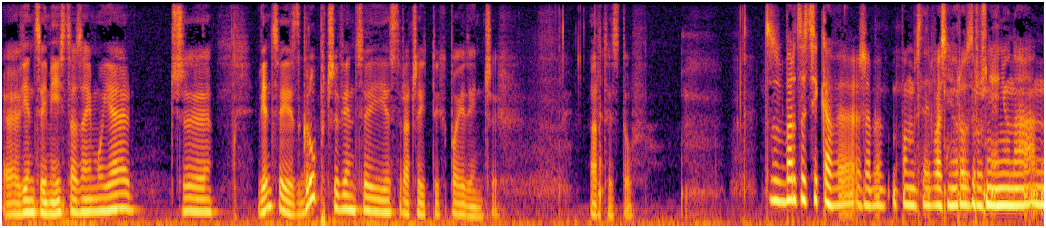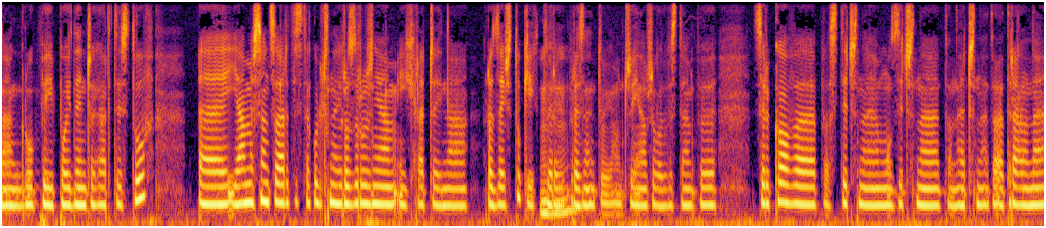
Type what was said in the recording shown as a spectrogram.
e, więcej miejsca zajmuje. Czy więcej jest grup, czy więcej jest raczej tych pojedynczych artystów? To bardzo ciekawe, żeby pomyśleć właśnie o rozróżnieniu na, na grupy i pojedynczych artystów. E, Ja myśląc o artystach ulicznych rozróżniam ich raczej na rodzaj sztuki, który Mhm. prezentują, czyli na przykład występy cyrkowe, plastyczne, muzyczne, taneczne, teatralne.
